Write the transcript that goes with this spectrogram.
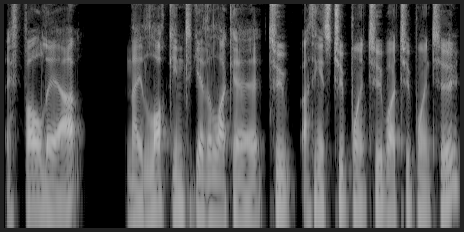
They fold out and they lock in together like a two. I think it's two point two by two point two,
